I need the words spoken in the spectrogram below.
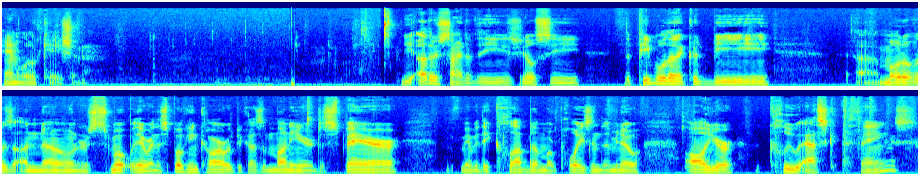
and location. The other side of these, you'll see the people that it could be. Uh, motive is unknown, or smoke. They were in the smoking car was because of money or despair. Maybe they clubbed them or poisoned them. You know, all your clue-esque things.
